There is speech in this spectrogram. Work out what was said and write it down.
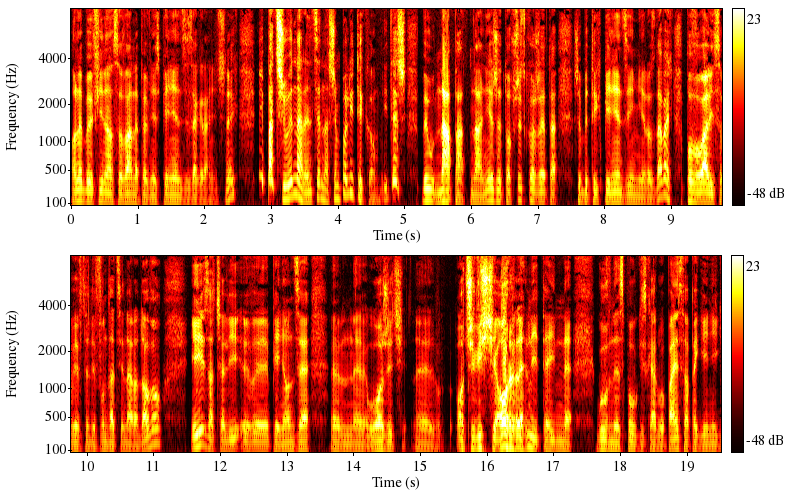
One były finansowane pewnie z pieniędzy zagranicznych i patrzyły na ręce naszym politykom. I też był napad na nie, że to wszystko, że ta, żeby tych pieniędzy im nie rozdawać, powołali sobie wtedy Fundację Narodową i zaczęli y, pieniądze łożyć. Y, oczywiście Orlen i te inne główne spółki Skarbu Państwa, PGNiG,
